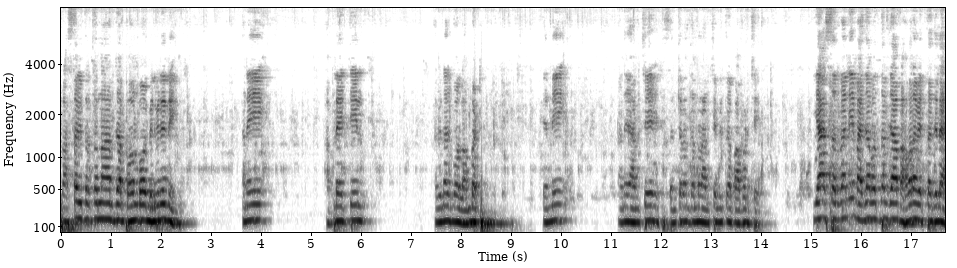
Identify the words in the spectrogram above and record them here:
प्रास्ताविक करताना आमच्या पवनभाऊ मिलविलेने आणि आपल्या येथील अविनाशभाऊ लांबट यांनी आणि आमचे संचालन करणारे आमचे मित्र पापडचे या सर्वांनी माझ्याबद्दल ज्या भावना व्यक्त दिल्या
